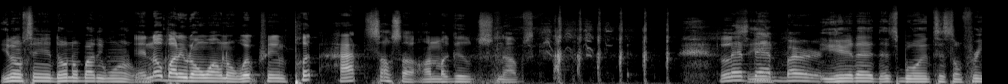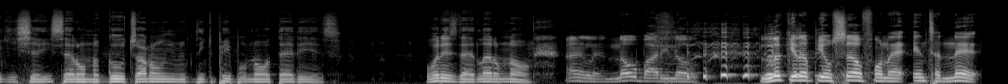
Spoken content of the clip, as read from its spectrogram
you know what I'm saying? Don't nobody want. And nobody don't want no whipped cream. Put hot salsa on my gooch. No, Let See, that burn. You hear that? That's more into some freaky shit. He said on the gooch. I don't even think people know what that is. What is that? Let them know. I ain't letting nobody know. Look it up yourself on that internet.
